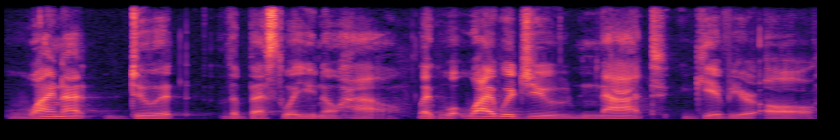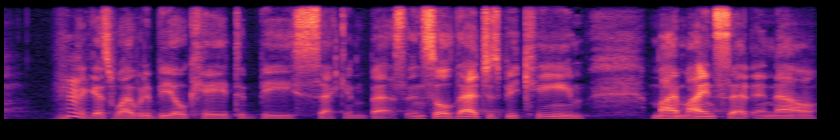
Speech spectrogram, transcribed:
why not do it the best way you know how? Like, wh- why would you not give your all? Hmm. I guess why would it be okay to be second best? And so that just became my mindset. And now,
